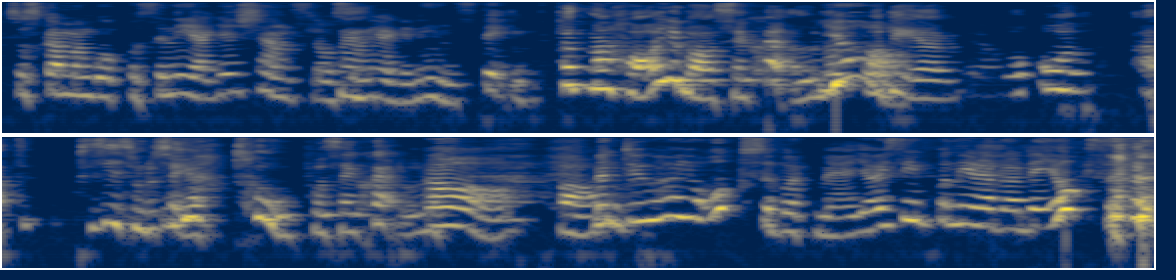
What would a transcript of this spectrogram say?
så ska man gå på sin egen känsla och sin Mm. egen instinkt. För att man har ju bara sig själv. Ja. Och, det, och, och att, precis som du säger, Ja. tro på sig själv. Ja, Ja. men du har ju också varit med. Jag är så imponerad av dig också.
